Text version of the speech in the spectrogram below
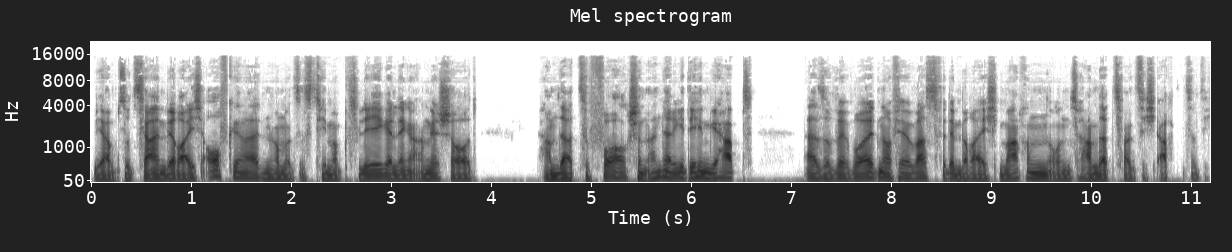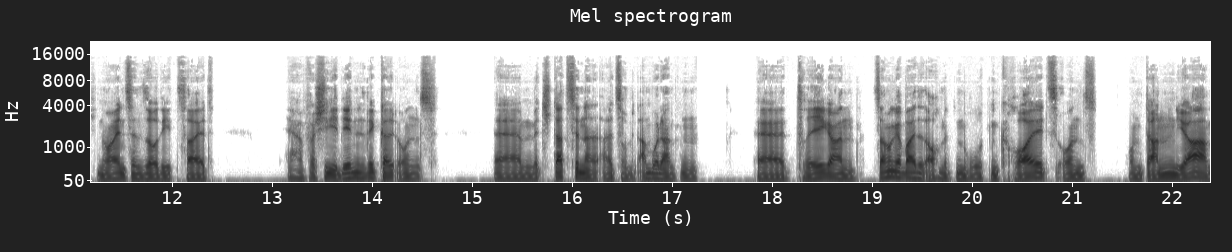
ja, sozialen Bereich aufgehalten, haben uns das Thema Pflege länger angeschaut, haben da zuvor auch schon andere Ideen gehabt. Also wir wollten auf jeden Fall was für den Bereich machen und haben da 2018, 2019 so die Zeit ja, verschiedene Ideen entwickelt und äh, mit stationären als auch mit ambulanten äh, Trägern zusammengearbeitet, auch mit dem Roten Kreuz und und dann, ja,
